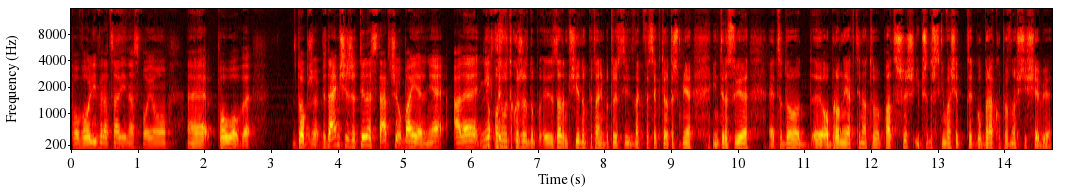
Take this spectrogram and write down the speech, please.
powoli wracali na swoją e, połowę. Dobrze, wydaje mi się, że tyle starczy o Bayernie, ale nie A chcę... pozwól tylko, że zadam Ci jedno pytanie, bo to jest jedna kwestia, która też mnie interesuje e, co do e, obrony, jak Ty na to patrzysz i przede wszystkim właśnie tego braku pewności siebie.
